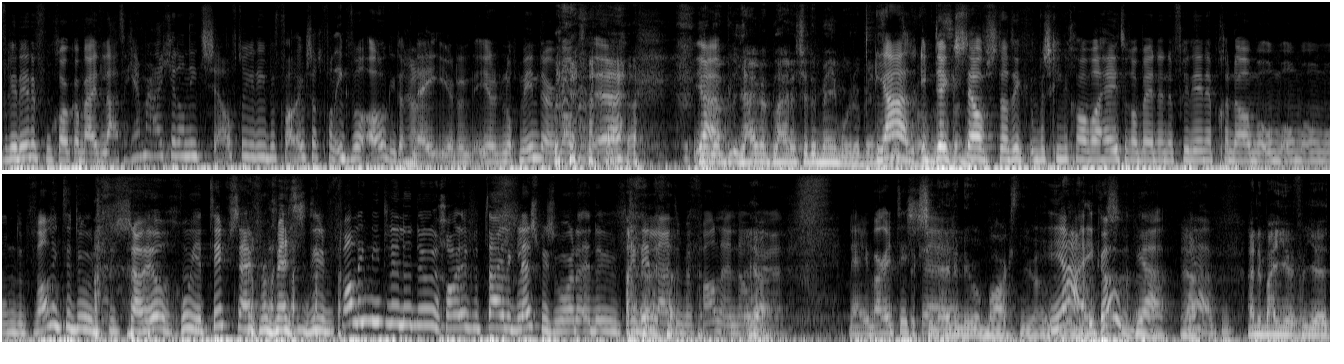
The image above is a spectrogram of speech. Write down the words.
vriendinnen vroegen ook aan mij later. Ja, maar had je dan niet zelf toen je die bevalling? Ik dacht van, ik wil ook. Ik dacht, Ja. nee, eerder, eerder nog minder. Want eh, Jij, ja, bent, jij bent blij dat je de meemoeder bent. ja, ik denk eh, zelfs dat ik misschien gewoon wel hetero ben en een vriendin heb genomen om, om, om, om de bevalling te doen. Dus het zou heel een goede tip zijn voor mensen die de bevalling niet willen doen. Gewoon even tijdelijk lesbisch worden en hun vriendin laten bevallen. En dan, Ja. Nee, maar het is... Ik zie een eh, hele nieuwe markt nu ook. Ja, ik ook. ja, ja. En maar je, je,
